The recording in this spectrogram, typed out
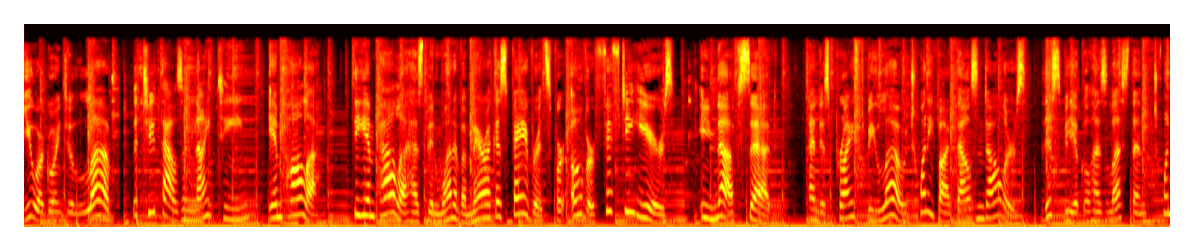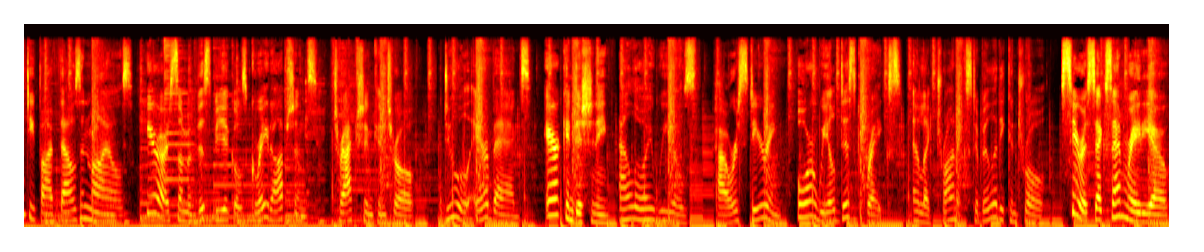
You are going to love the 2019 Impala. The Impala has been one of America's favorites for over 50 years. Enough said and is priced below $25,000. This vehicle has less than 25,000 miles. Here are some of this vehicle's great options. Traction control, dual airbags, air conditioning, alloy wheels, power steering, four-wheel disc brakes, electronic stability control, Sirius XM radio,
